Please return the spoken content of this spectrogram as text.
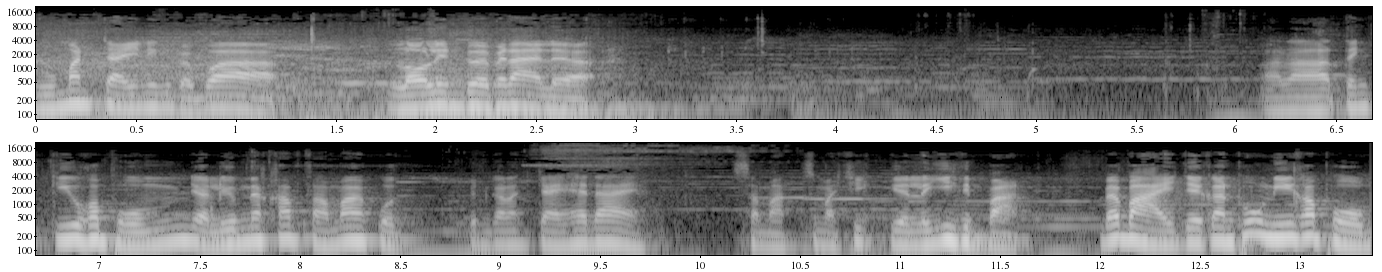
รูมั่นใจนี่คือแบบว่าล้อเล่นด้วยไม่ได้เลยอะเอาล่ะ thank you ครับผม อย่าลืมนะครับ สามารถกดเป็นกำลังใจให้ได้ สมัครสมาชิกเดือนละ 20 บาท บ๊ายบาย เจอกันพรุ่งนี้ครับผม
